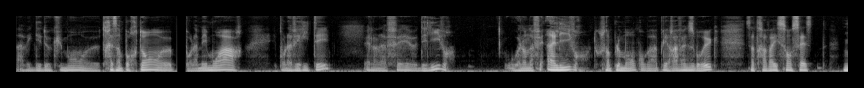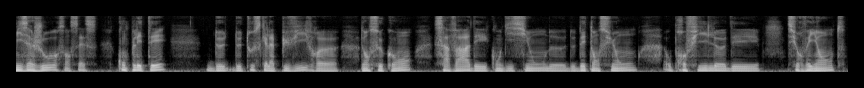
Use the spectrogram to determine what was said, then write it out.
avec des documents euh, très importants euh, pour la mémoire et pour la vérité. Elle en a fait des livres, ou elle en a fait un livre, tout simplement, qu'on va appeler Ravensbrück. C'est un travail sans cesse mis à jour, sans cesse complété de, tout ce qu'elle a pu vivre dans ce camp. Ça va des conditions de détention au profil des surveillantes,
